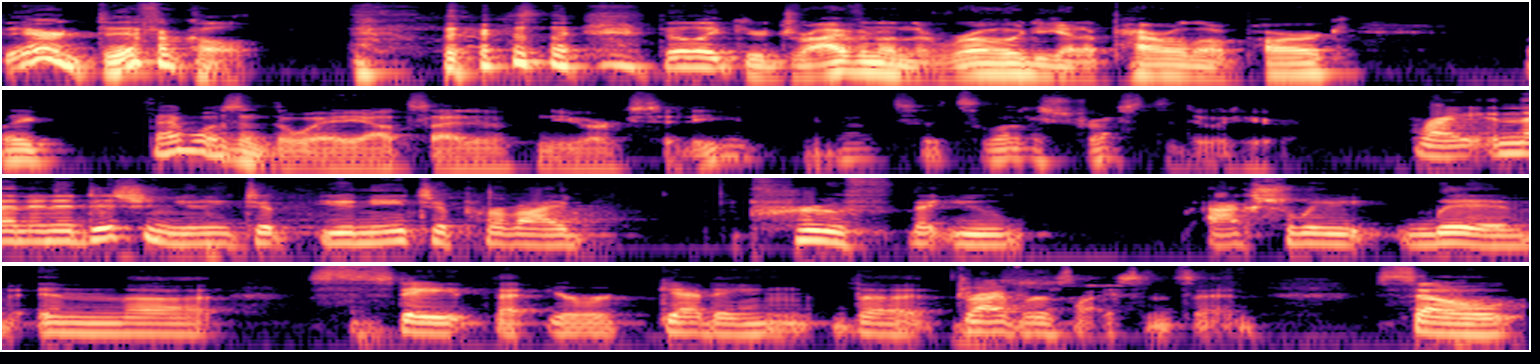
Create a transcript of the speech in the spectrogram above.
they're difficult. they're like you're driving on the road, you got a parallel park. Like that wasn't the way outside of New York City. You know, it's it's a lot of stress to do it here. Right. And then in addition, you need to you need to provide proof that you actually live in the state that you're getting the driver's license in. So,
